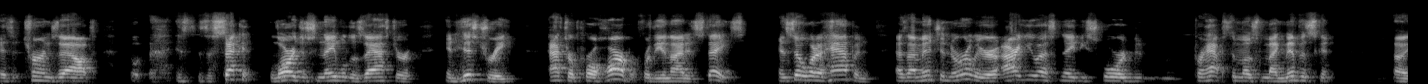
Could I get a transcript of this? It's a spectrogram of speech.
as it turns out, is, the second largest naval disaster in history after Pearl Harbor for the United States. And so, what had happened, as I mentioned earlier, our U.S. Navy scored perhaps the most magnificent uh,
